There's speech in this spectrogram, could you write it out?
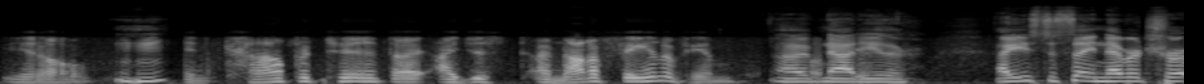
you know Mhm. incompetent. I, I just I'm not a fan of him. I'm not either. I used to say never, tr-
